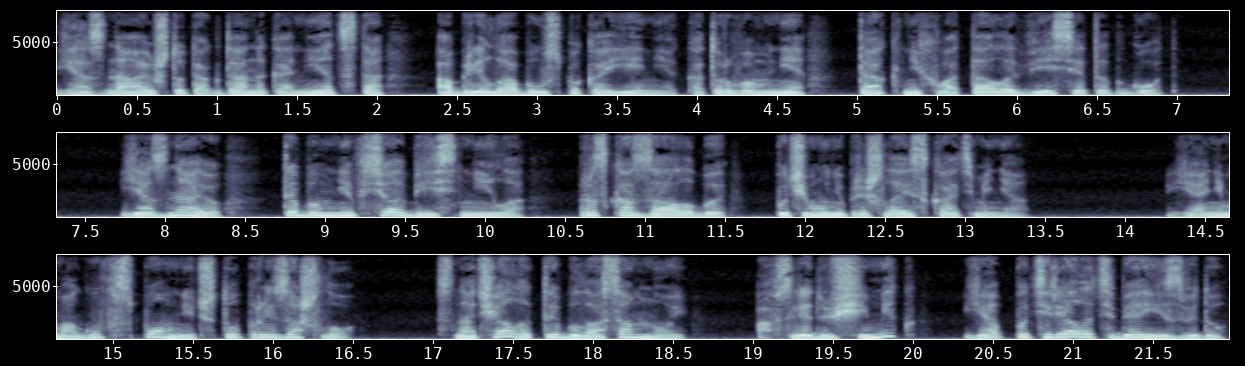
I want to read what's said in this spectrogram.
Я знаю, что тогда, наконец-то, обрела бы успокоение, которого мне так не хватало весь этот год. Я знаю, ты бы мне все объяснила, рассказала бы, почему не пришла искать меня. Я не могу вспомнить, что произошло. Сначала ты была со мной, а в следующий миг я потеряла тебя из виду.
